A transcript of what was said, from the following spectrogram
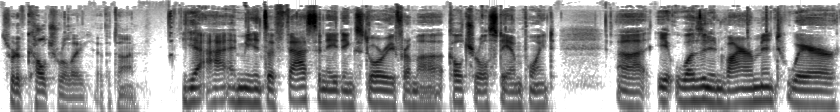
sort of culturally, at the time? Yeah, I mean, it's a fascinating story from a cultural standpoint. Uh, it was an environment where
